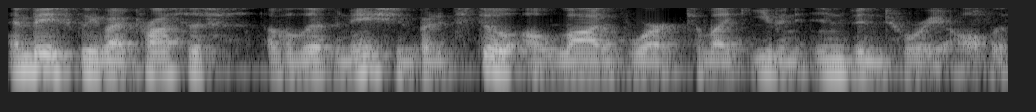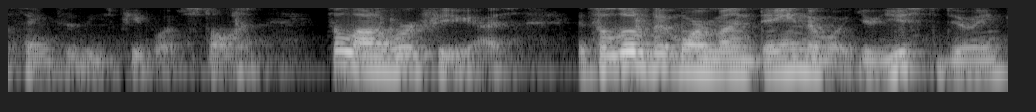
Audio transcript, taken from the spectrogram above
and basically by process of elimination but it's still a lot of work to like even inventory all the things that these people have stolen it's a lot of work for you guys it's a little bit more mundane than what you're used to doing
